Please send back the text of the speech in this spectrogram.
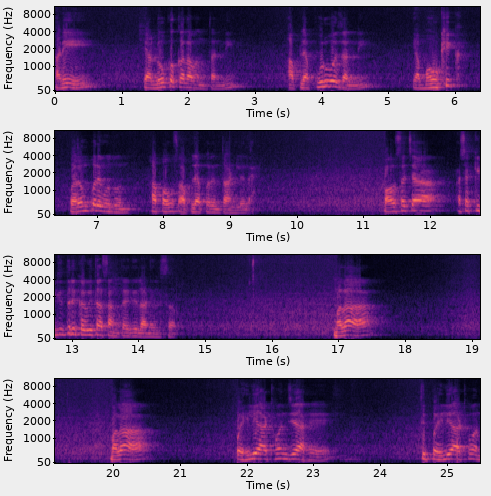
आणि या लोककलावंतांनी आपल्या पूर्वजांनी या मौखिक परंपरेमधून हा पाऊस आपल्यापर्यंत आणलेला आहे. पावसाच्या अशा कितीतरी कविता सांगता येतील अनिल सर. मला मला पहिली आठवण जी आहे ती पहिली आठवण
